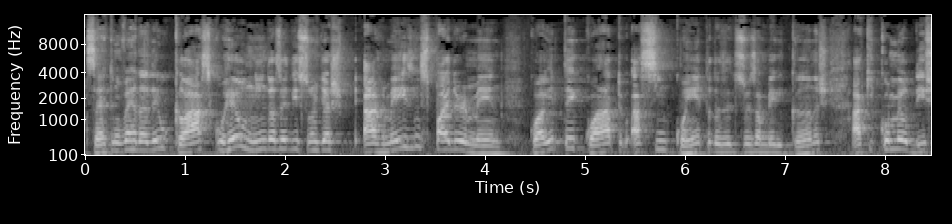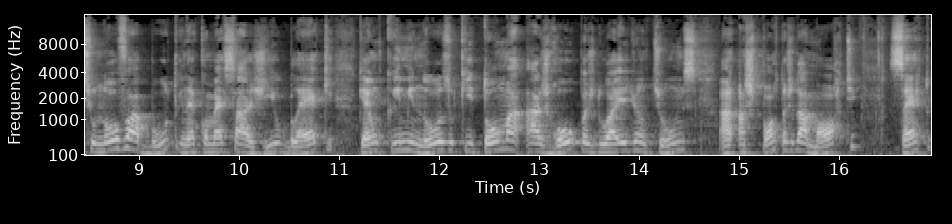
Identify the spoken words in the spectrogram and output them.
certo? Um verdadeiro clássico reunindo as edições de Amazing Spider-Man 44 a 50 das edições americanas. Aqui, como eu disse, o novo Abutre, né, começa a agir, o Black, que é um criminoso que toma as roupas do Adrian Toomes, as portas da morte, certo?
